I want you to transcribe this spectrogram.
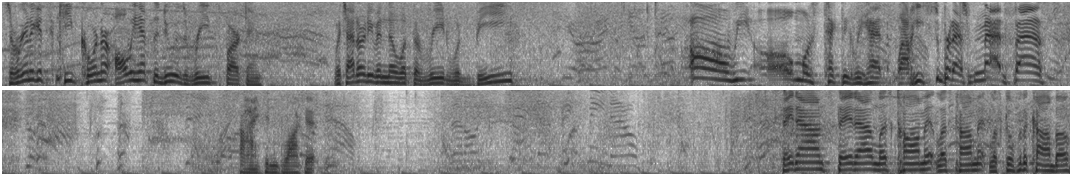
So we're gonna get to keep corner. All we have to do is read sparking. Which I don't even know what the read would be. Oh, we almost technically had... Wow, he super dashed mad fast. Oh, I didn't block it. Stay down, stay down. Let's calm it. Let's calm it. Let's go for the combo.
